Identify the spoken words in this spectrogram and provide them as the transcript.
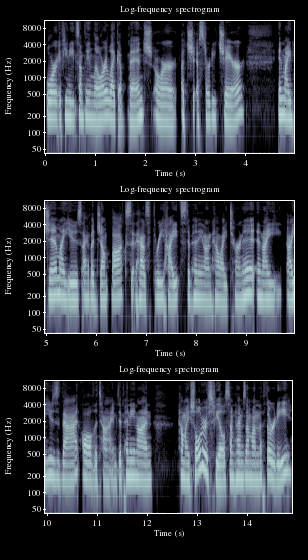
Or if you need something lower, like a bench or a, ch- a sturdy chair. In my gym, I use I have a jump box that has three heights depending on how I turn it, and I I use that all the time depending on how my shoulders feel. Sometimes I'm on the 30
